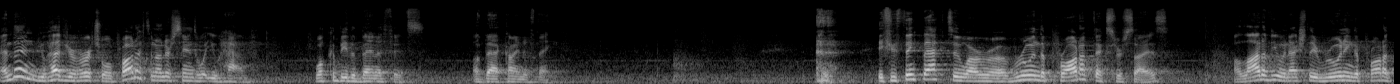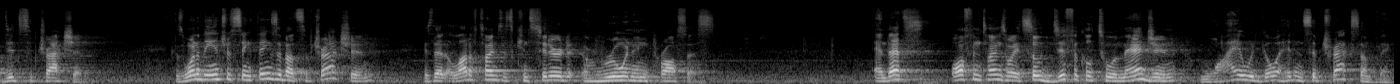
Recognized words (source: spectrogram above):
and then you have your virtual product and understand what you have. What could be the benefits of that kind of thing? If you think back to our uh, ruin the product exercise, a lot of you in actually ruining the product did subtraction. Because one of the interesting things about subtraction is that a lot of times it's considered a ruining process. And that's oftentimes why it's so difficult to imagine why I would go ahead and subtract something.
